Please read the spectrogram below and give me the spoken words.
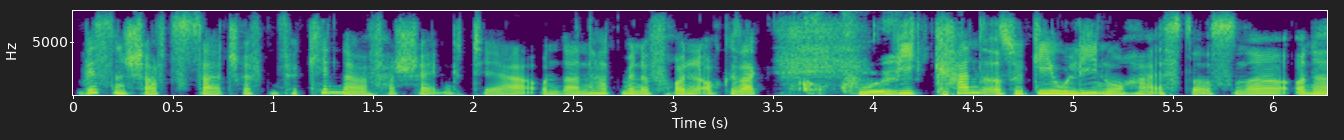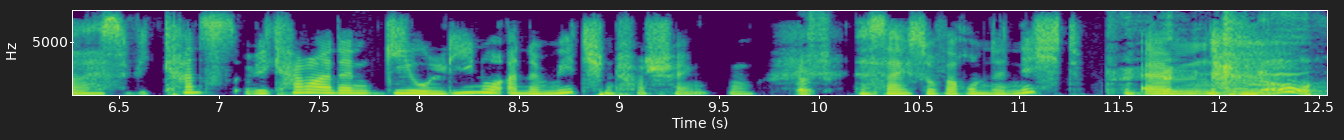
Wissenschaftszeitschriften für Kinder verschenkt, ja. Und dann hat mir eine Freundin auch gesagt, oh, cool. wie kann, also Geolino heißt das, ne? Und dann heißt wie kannst, wie kann man denn Geolino an einem Mädchen verschenken? Was? Das sage ich so, warum denn nicht? ähm, genau.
